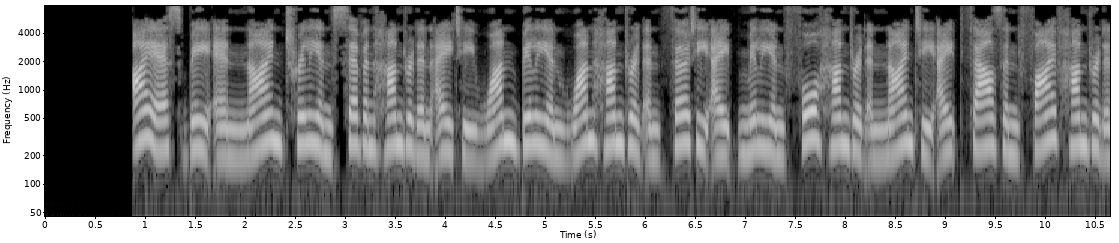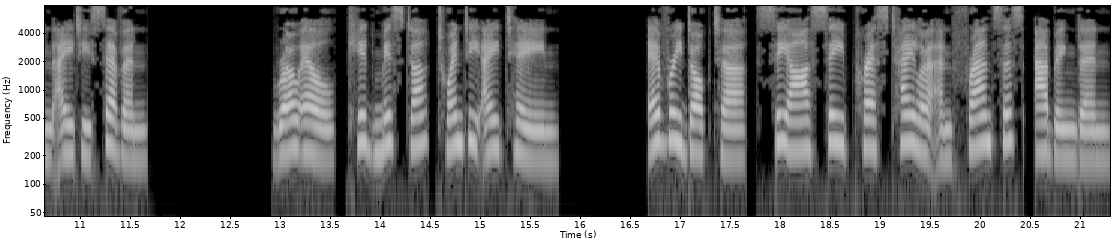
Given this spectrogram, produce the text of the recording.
ISBN 9781138498587 Roel, Kidmister 2018. Every Doctor, CRC Press Taylor and Francis, Abingdon.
